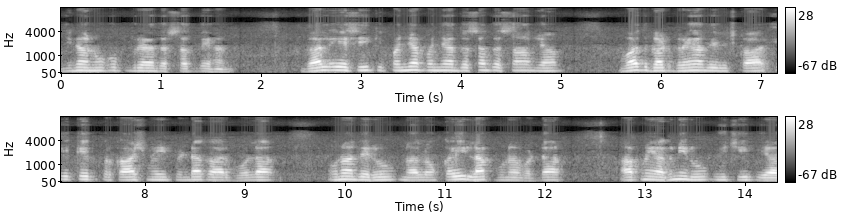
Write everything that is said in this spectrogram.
ਜਿਨ੍ਹਾਂ ਨੂੰ ਉਪਗ੍ਰਹਿ ਦੱਸ ਸਕਦੇ ਹਨ। ਗੱਲ ਇਹ ਸੀ ਕਿ ਪੰਜਾਂ ਪੰਜਾਂ ਦਸਾਂ ਦਸਾਂ ਜਾਂ ਵੱਧ ਘਟ ਗ੍ਰਹਿਾਂ ਦੇ ਵਿਚਕਾਰ ਇੱਕ ਇੱਕ ਪ੍ਰਕਾਸ਼ਮਈ ਪਿੰਡਾਕਾਰ ਗੋਲਾ ਉਹਨਾਂ ਦੇ ਰੂਪ ਨਾਲੋਂ ਕਈ ਲੱਖ ਗੁਣਾ ਵੱਡਾ ਆਪਣੇ ਅਗਨੀ ਰੂਪ ਵਿੱਚ ਹੀ ਪਿਆ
